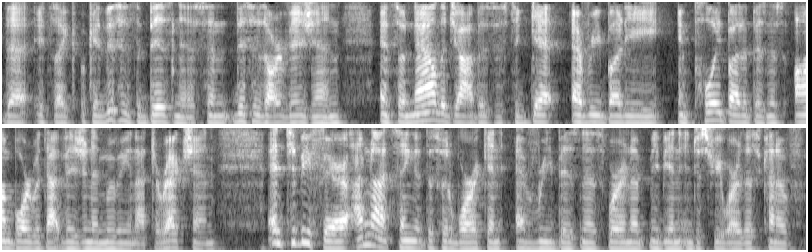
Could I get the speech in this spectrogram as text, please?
that it's like, okay, this is the business and this is our vision, and so now the job is is to get everybody employed by the business on board with that vision and moving in that direction. And to be fair, I'm not saying that this would work in every business. We're in a maybe an industry where this kind of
